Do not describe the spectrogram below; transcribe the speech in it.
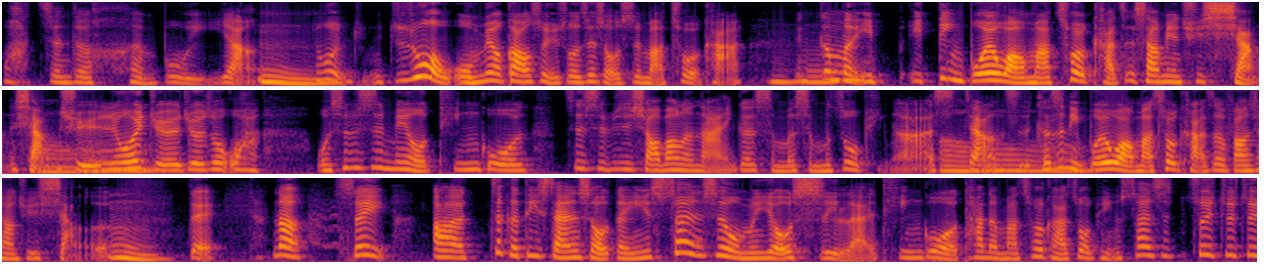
哇，真的很不一样。嗯，如果如果我没有告诉你说这首是马祖尔卡，嗯、你根本一一定不会往马祖尔卡这上面去想想去，你、哦、会觉得就是说，哇，我是不是没有听过？这是不是肖邦的哪一个什么什么作品啊？是这样子。哦、可是你不会往马祖尔卡这个方向去想了。嗯，对。那所以啊、呃，这个第三首等于算是我们有史以来听过他的马祖尔卡作品，算是最最最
